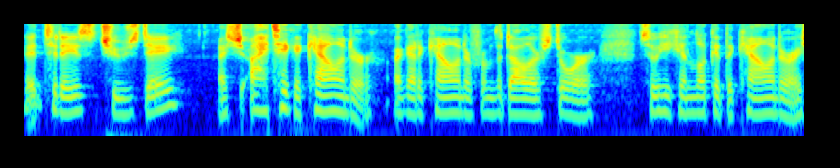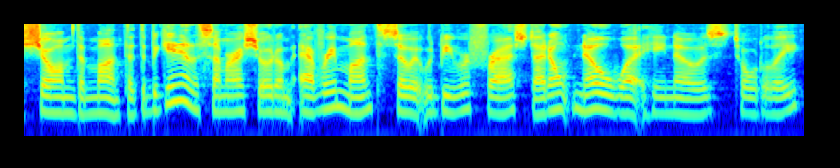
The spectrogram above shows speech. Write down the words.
eh, today's Tuesday. I, sh- I take a calendar. I got a calendar from the dollar store so he can look at the calendar. I show him the month. At the beginning of the summer, I showed him every month so it would be refreshed. I don't know what he knows totally.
